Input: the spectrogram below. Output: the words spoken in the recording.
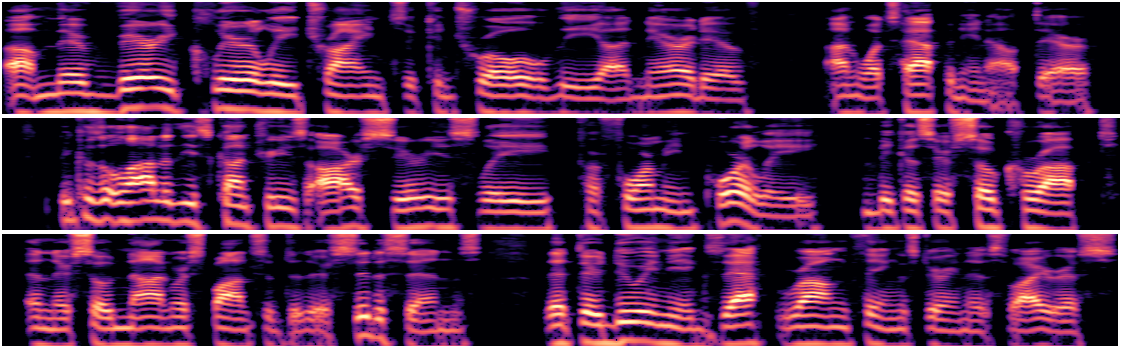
um, they're very clearly trying to control the uh, narrative on what's happening out there because a lot of these countries are seriously performing poorly because they're so corrupt and they're so non responsive to their citizens that they're doing the exact wrong things during this virus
